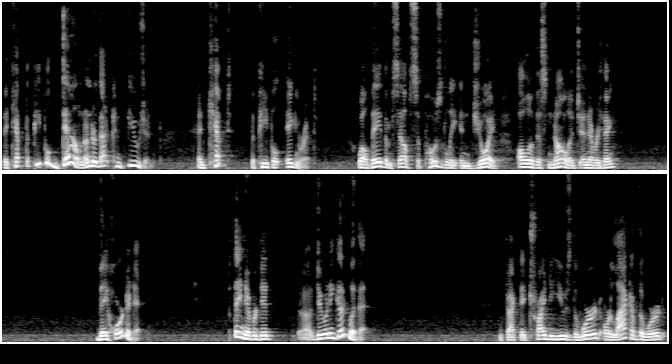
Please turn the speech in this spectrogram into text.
They kept the people down under that confusion and kept the people ignorant. While they themselves supposedly enjoyed all of this knowledge and everything, they hoarded it. But they never did uh, do any good with it. In fact, they tried to use the word or lack of the word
